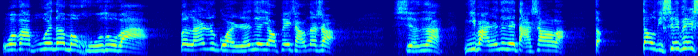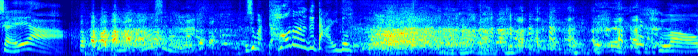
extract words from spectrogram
我爸不会那么糊涂吧？本来是管人家要赔偿的事儿，现在你把人家给打伤了，到到底谁赔谁呀？要是你爸，我就把淘淘也给打一顿。老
